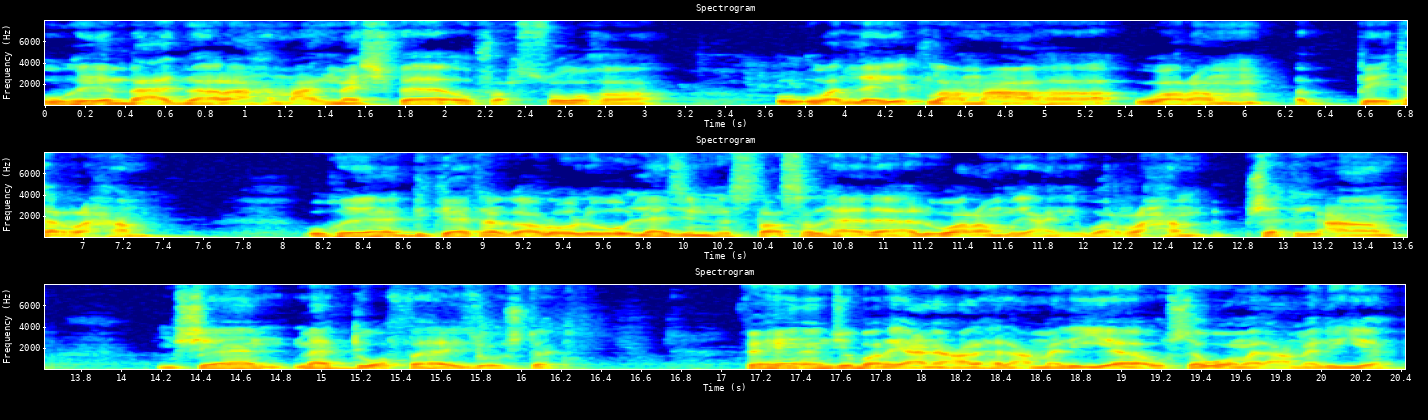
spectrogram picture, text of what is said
وهين بعد ما راح مع المشفى وفحصوها ولا يطلع معاها ورم ببيت الرحم. وهنا الدكاترة قالوا له لازم نستأصل هذا الورم يعني والرحم بشكل عام مشان ما تتوفى هاي زوجتك. فهنا انجبر يعني على هالعملية وسوم العملية.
